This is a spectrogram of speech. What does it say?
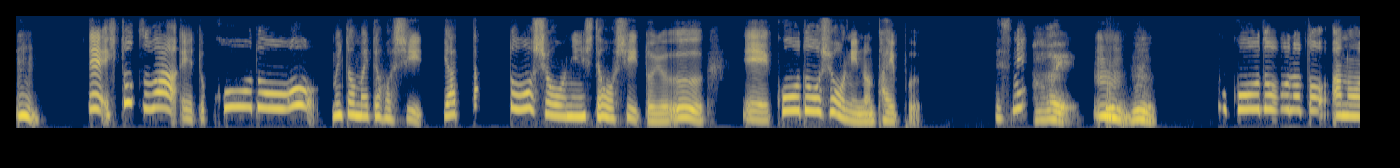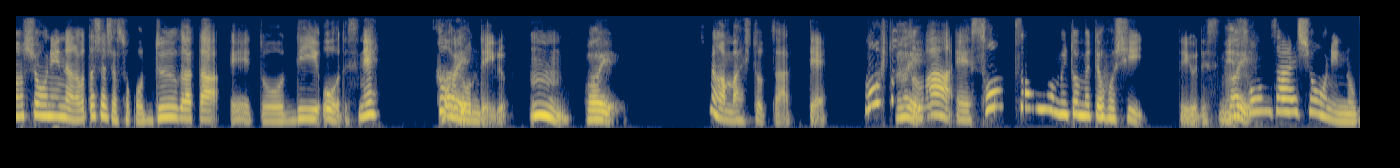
うん。で、一つは、えっ、と、行動を認めてほしい。やったことを承認してほしいという、えー行動承認のタイプですね。はい。う。うんんうん。行動のと、あの、承認なら私たちはそこ do 型、えっ、と、do ですね。とはい読んでいる。うん。はい。そういうのがまあ一つあって、もう一つは、えー存在を認めてほしいっていうですね、はい存在承認の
